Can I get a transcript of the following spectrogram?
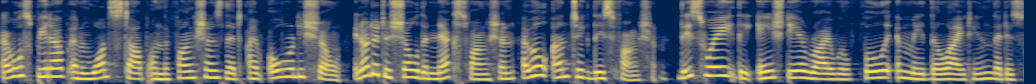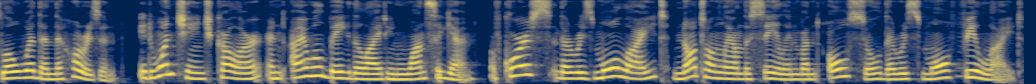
I will speed up and won't stop on the functions that I've already shown. In order to show the next function, I will untick this function. This way, the HDRI will fully emit the lighting that is lower than the horizon. It won't change color and I will bake the lighting once again. Of course, there is more light, not only on the ceiling, but also there is more fill light.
